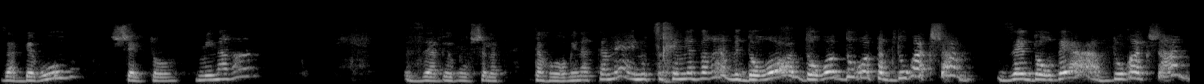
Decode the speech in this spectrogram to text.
זה הבירור של טוב מן הרע. זה הבירור של הטהור מן הטמא. היינו צריכים לברר, ודורות, דורות, דורות עבדו רק שם. זה דור דעה, עבדו רק שם.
